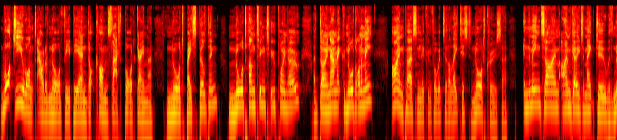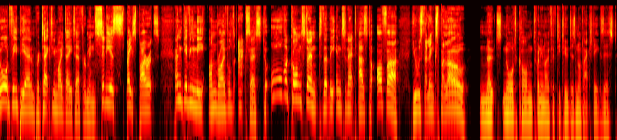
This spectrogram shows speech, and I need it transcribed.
What do you want out of nordvpn.com slash boredgamer? Nord base building? Nord hunting 2.0? A dynamic Nordonomy? I'm personally looking forward to the latest Nord cruiser. In the meantime, I'm going to make do with NordVPN protecting my data from insidious space pirates and giving me unrivaled access to all the content that the internet has to offer. Use the links below. Note NordCon 2952 does not actually exist.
